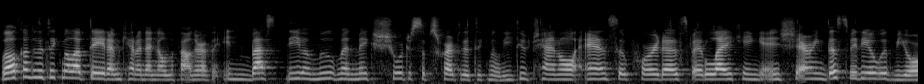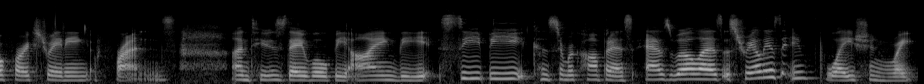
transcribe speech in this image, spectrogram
Welcome to the Tickmill Update. I'm Kiana Danial, the founder of the Invest Diva movement. Make sure to subscribe to the Tickmill YouTube channel and support us by liking and sharing this video with your forex trading friends. On Tuesday, we'll be eyeing the CB consumer confidence as well as Australia's inflation rate.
